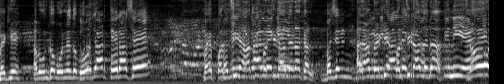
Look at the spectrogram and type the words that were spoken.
बैठिए अब उनको बोलने तो बोलो 2013 से पर्ची आप पर्ची डाल देना कल। अरे आप बैठिए पर्ची डाल देना। नो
